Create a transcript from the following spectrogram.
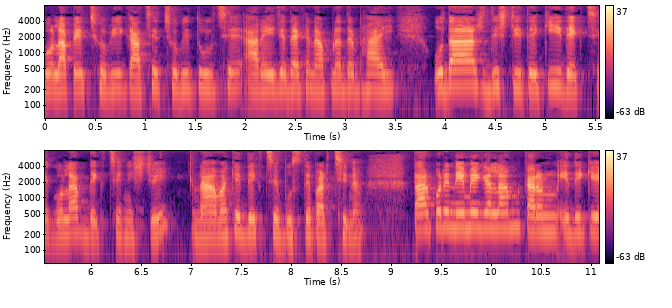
গোলাপের ছবি, গাছের ছবি তুলছে। আর এই যে দেখেন আপনাদের ভাই উদাস দৃষ্টিতে কি দেখছে, গোলাপ দেখছে নিশ্চয়ই। না, আমাকে দেখছে, বুঝতে পারছি না। তারপরে নেমে গেলাম, কারণ এদিকে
